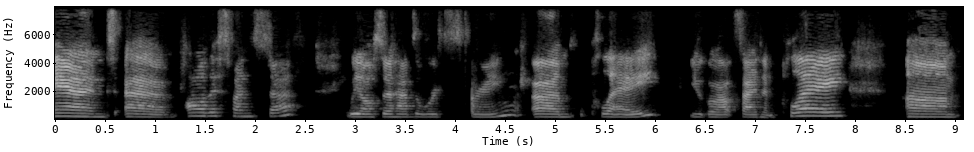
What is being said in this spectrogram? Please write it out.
and um, all this fun stuff. We also have the word spring. Um, play, you go outside and play. Um,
